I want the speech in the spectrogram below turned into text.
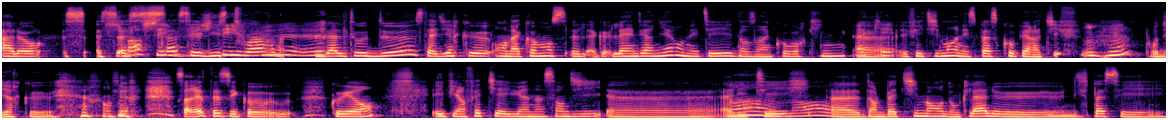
Alors, ça, c'est l'histoire d'Alto 2, c'est-à-dire qu'on a commencé... L'année dernière, on était dans un coworking, euh, effectivement, un espace coopératif, Mhm. pour dire que ça reste assez co- cohérent. Et puis, en fait, il y a eu un incendie euh, à Oh, l'été euh, dans le bâtiment. Donc là, le- l'espace est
